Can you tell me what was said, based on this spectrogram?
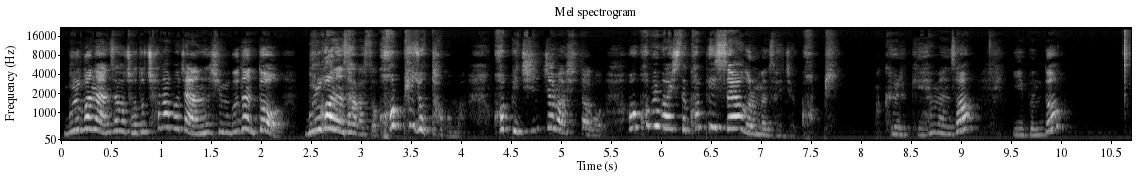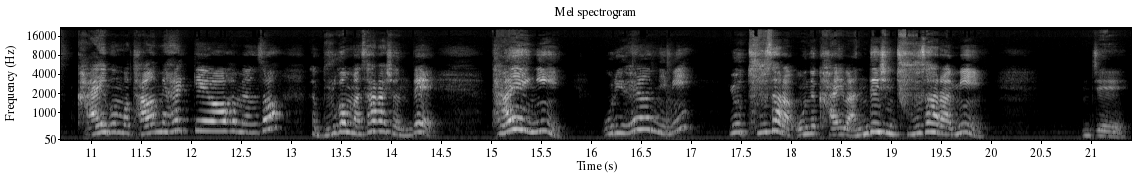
물건을 안 사고 저도 쳐다보지 않으신 분은 또 물건은 사갔어. 커피 좋다고 막. 커피 진짜 맛있다고. 어, 커피 맛있다. 커피 있어요? 그러면서 이제 커피. 막 그렇게 하면서 이분도 가입은 뭐 다음에 할게요 하면서 물건만 사가셨는데 다행히 우리 회원님이 요 두 사람 오늘 가입 안 되신 두 사람이 이제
